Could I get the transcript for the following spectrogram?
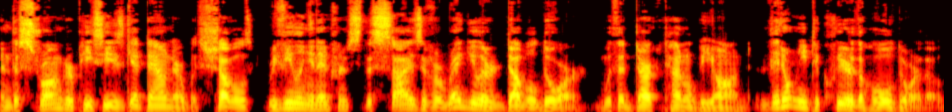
and the stronger PCs get down there with shovels, revealing an entrance the size of a regular double door, with a dark tunnel beyond. They don't need to clear the whole door, though.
